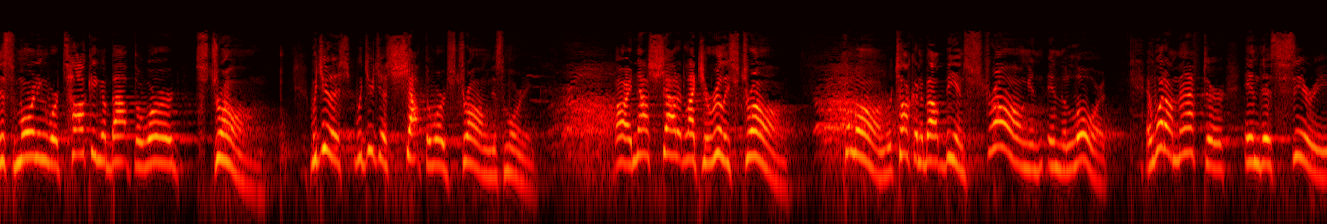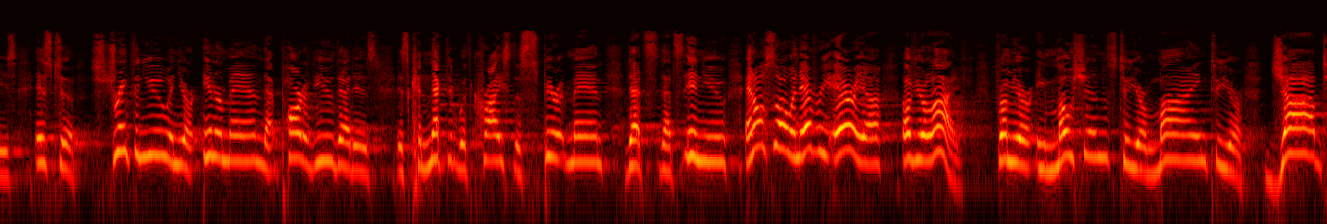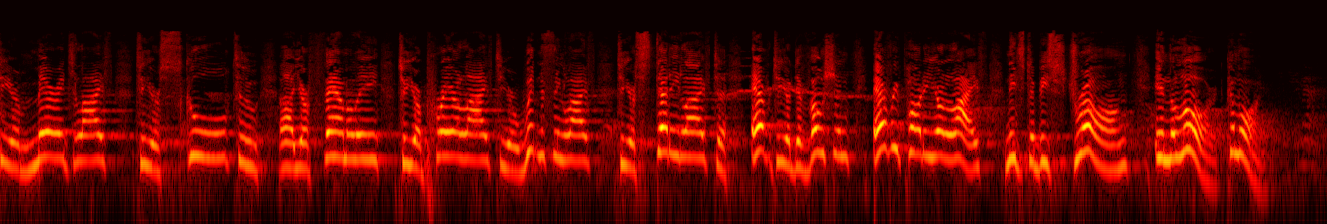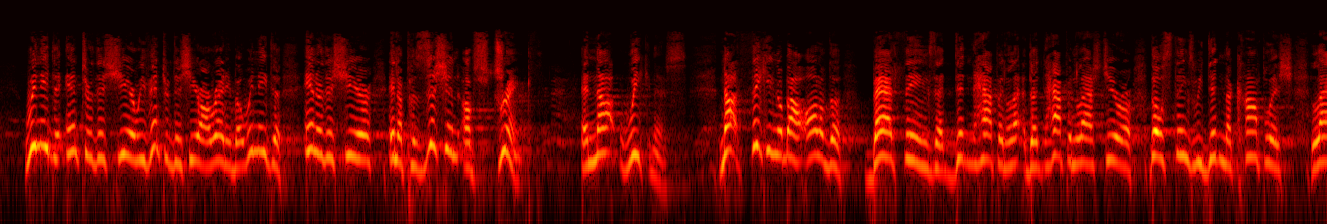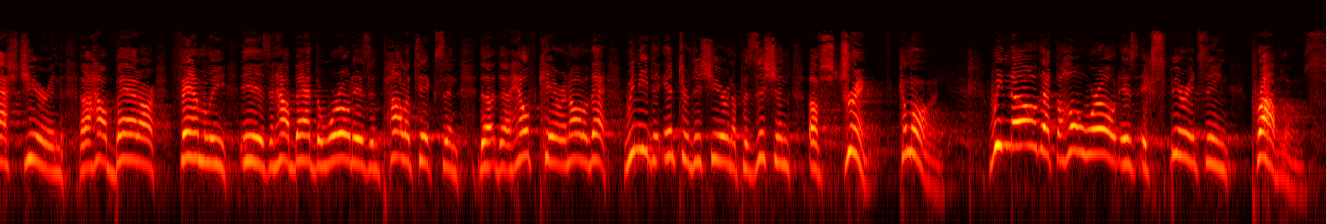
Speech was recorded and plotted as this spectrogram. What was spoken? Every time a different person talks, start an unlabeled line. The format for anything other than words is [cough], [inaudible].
This morning we're talking about the word strong. Would you, would you just shout the word strong this morning? Strong. All right, now shout it like you're really strong. strong. Come on, we're talking about being strong in, in the Lord. And what I'm after in this series is to strengthen you in your inner man, that part of you that is, is connected with Christ, the spirit man that's, that's in you, and also in every area of your life from your emotions to your mind to your job to your marriage life to your school to uh, your family to your prayer life to your witnessing life to your study life to every, to your devotion. Every part of your life needs to be strong in the lord. Come on. We need to enter this year we've entered this year already but we need to enter this year in a position of strength and not weakness not thinking about all of the bad things that didn't happen, that happened last year or those things we didn't accomplish last year and uh, how bad our family is and how bad the world is in politics and the, the health care and all of that. We need to enter this year in a position of strength. Come on. We know that the whole world is experiencing problems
